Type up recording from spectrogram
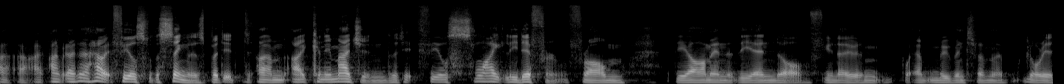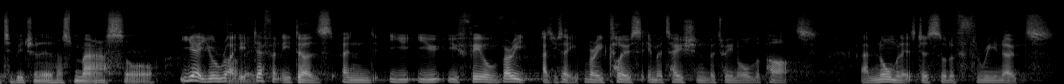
I, I, don't know how it feels for the singers, but it, um, I can imagine that it feels slightly different from the Amen at the end of, you know, a movement from the Gloria Tibi Trinitas Mass or... Yeah, you're right, it definitely does. And you, you, you feel very, as you say, very close imitation between all the parts. Um, normally it's just sort of three notes.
